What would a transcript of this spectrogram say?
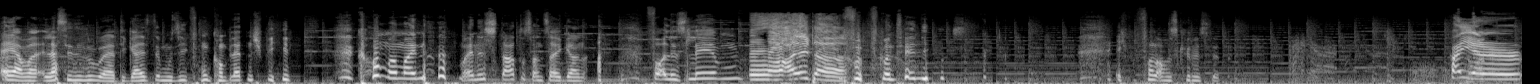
Ey, aber lass ihn in Ruhe. Er hat die geilste Musik vom kompletten Spiel. Guck mal meine, meine Statusanzeige an. Volles Leben. Oh, Alter! 5 Continues. Ich bin voll ausgerüstet. Fire!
